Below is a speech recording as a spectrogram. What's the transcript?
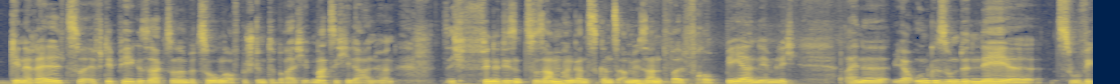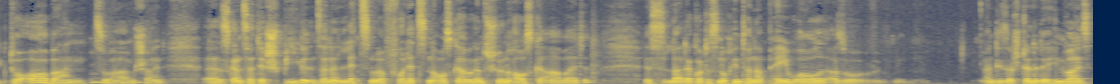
generell zur FDP gesagt, sondern bezogen auf bestimmte Bereiche. Mag sich jeder anhören. Ich finde diesen Zusammenhang ganz, ganz amüsant, weil Frau Beer nämlich eine ja ungesunde Nähe zu Viktor Orban zu haben scheint. Äh, Das Ganze hat der Spiegel in seiner letzten oder vorletzten Ausgabe ganz schön rausgearbeitet. Ist leider Gottes noch hinter einer Paywall, also an dieser Stelle der Hinweis,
